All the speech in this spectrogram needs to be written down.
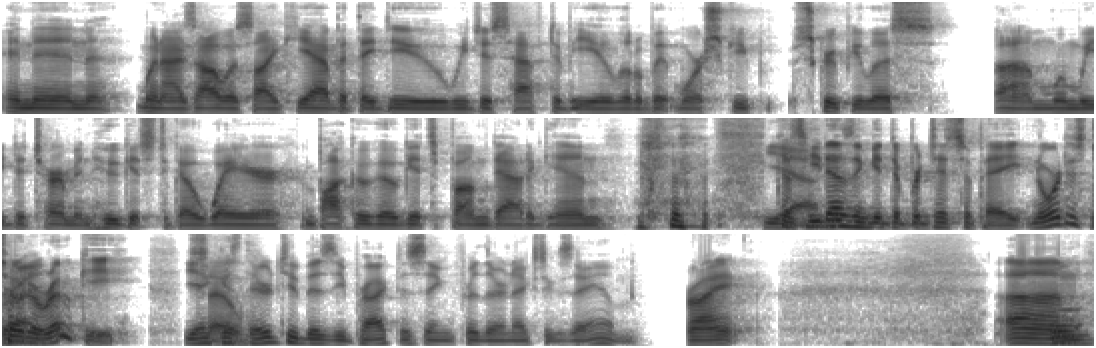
And then when Aizawa's like, "Yeah, but they do. We just have to be a little bit more scrup- scrupulous um, when we determine who gets to go where." Bakugo gets bummed out again because Yeah. he doesn't get to participate, nor does Right. Todoroki. Yeah, because So, they're too busy practicing for their next exam. right. Um, Well,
